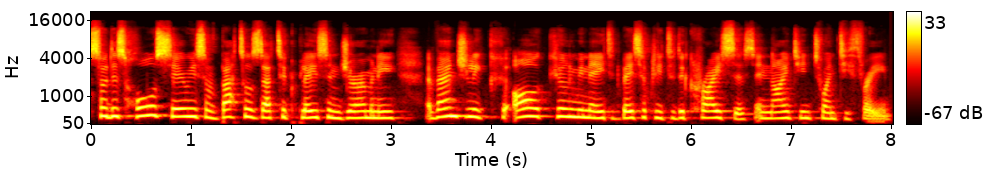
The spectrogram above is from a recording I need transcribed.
So this whole series of battles that took place in Germany eventually all culminated basically to the crisis in 1923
